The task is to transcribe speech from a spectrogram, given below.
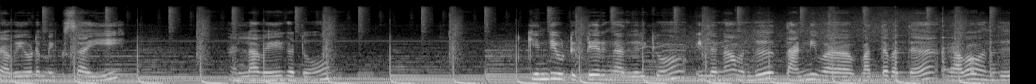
ரவையோடு மிக்ஸ் ஆகி நல்லா வேகட்டும். கிண்டி விட்டுக்கிட்டே இருங்க அது வரைக்கும். இல்லைன்னா வந்து தண்ணி வ வத்த வத்த ரவை வந்து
